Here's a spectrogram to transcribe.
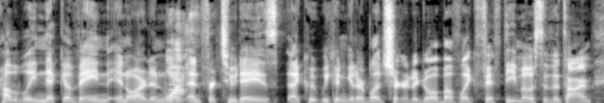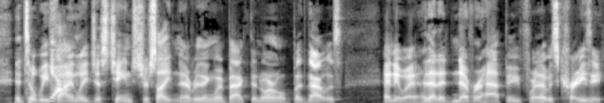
probably nick a vein in Arden yes. one, and for two days I could we couldn't get our blood sugar to go above like 50 most of the time until we yeah. finally just changed her site and everything went back to normal. But that was anyway, that had never happened before. That was crazy.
